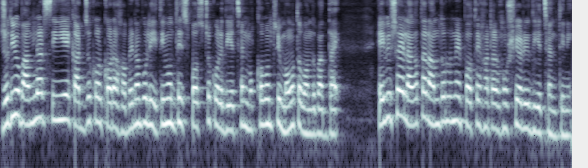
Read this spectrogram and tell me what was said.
যদিও বাংলার সিএ কার্যকর করা হবে না বলে ইতিমধ্যেই স্পষ্ট করে দিয়েছেন মুখ্যমন্ত্রী মমতা বন্দ্যোপাধ্যায়। এ বিষয়ে লাগাতার আন্দোলনের পথে হাঁটার হুঁশিয়ারি দিয়েছেন তিনি।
